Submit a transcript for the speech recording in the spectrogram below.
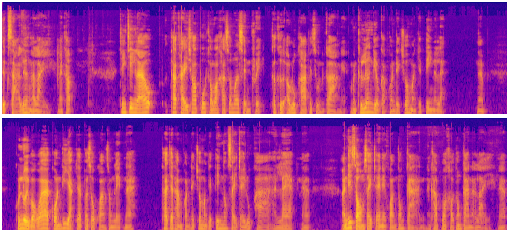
ศึกษาเรื่องอะไรนะครับ จริง ๆ แล้วถ้าใครชอบพูดคำว่า customer centric ก็คือเอาลูกค้าไปศูนย์กลางเนี่ย มันคือเรื่องเดียวกับ contextual marketing นั่นแหละนะครับคุณหนุ่ยบอกว่าคนที่อยากจะประสบความสำเร็จนะ ถ้าจะทำ contextual marketing ต้องใส่ใจลูกค้าอันแรกนะครับอันที่ 2 ใส่ใจในความต้องการนะครับ ว่าเขาต้องการอะไรนะครับ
